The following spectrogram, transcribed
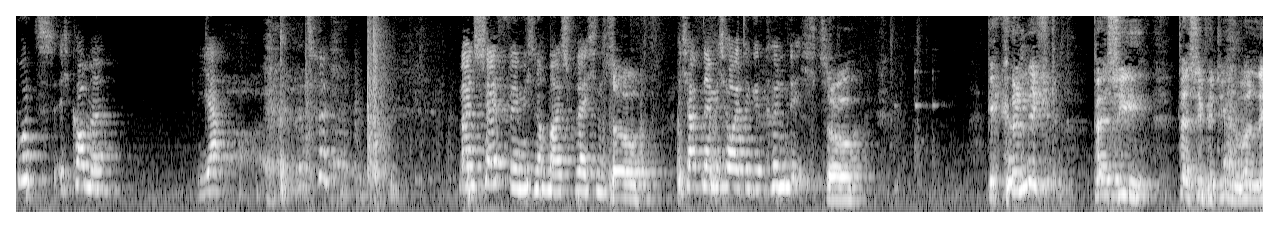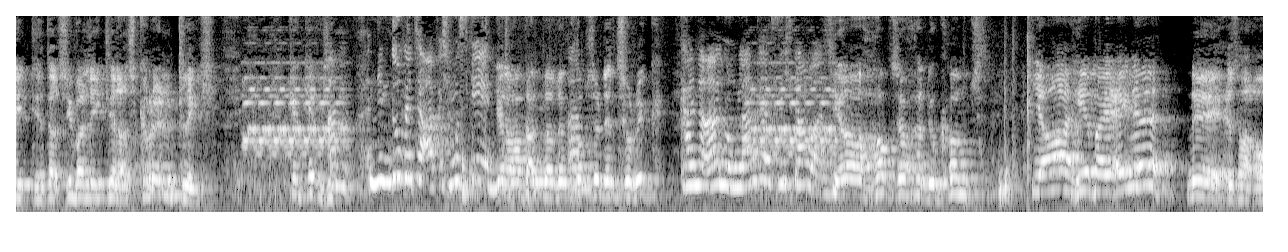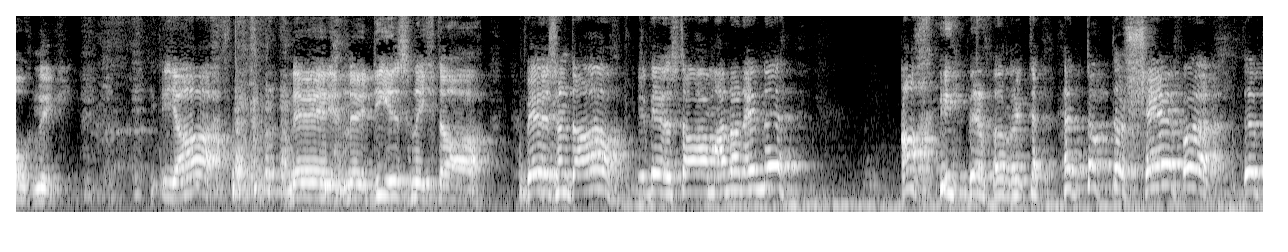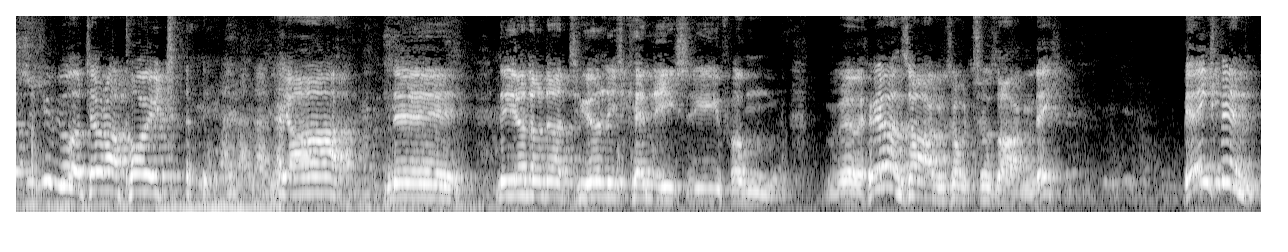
Gut, ich komme. Ja. Mein Chef will mich noch mal sprechen. So, Ich habe nämlich heute gekündigt. so. Gekündigt? Bessie, Bessie, bitte überleg dir das, überleg dir das gründlich. Ge- Ähm, nimm du bitte ab, ich muss gehen. Ja, dann, dann kommst du denn zurück. Keine Ahnung, lang kann es nicht dauern. Ja, Hauptsache du kommst. Ja, hier bei Engel? Nee, ist er auch nicht. Ja, nee, nee, die ist nicht da. Wer ist denn da? Wer ist da am anderen Ende? Ach, ich bin verrückt. Herr Dr. Schäfer, der Psychotherapeut. Ja, nee, nee, ja, na, natürlich kenne ich Sie vom äh, Hörensagen sozusagen, nicht? Wer ich bin?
